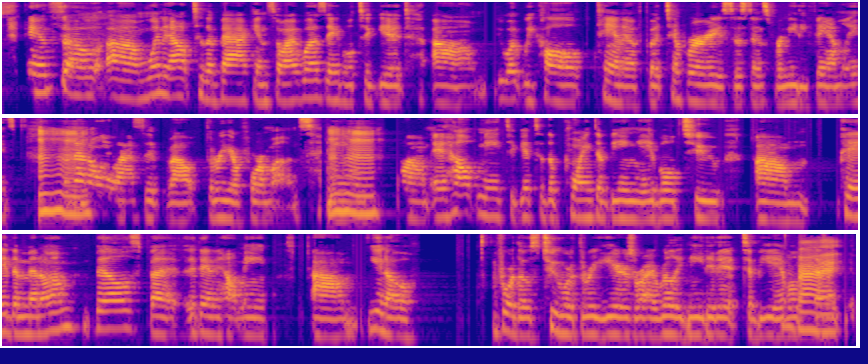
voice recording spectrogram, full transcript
and so um, went out to the back, and so I was able to get um, what we call TANF, but temporary assistance for needy families. Mm-hmm. And that only lasted about three or four months. Mm-hmm. And um, it helped me to get to the point of being able to um, pay the minimum bills, but it didn't help me, um, you know, for those two or three years where I really needed it to be able Right. to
